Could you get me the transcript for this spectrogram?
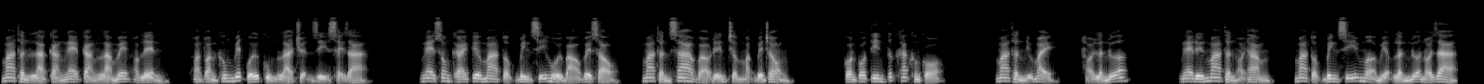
Ma thần là càng nghe càng là mê hoặc lên, hoàn toàn không biết cuối cùng là chuyện gì xảy ra. Nghe xong cái kia ma tộc binh sĩ hồi báo về sau, ma thần xa vào đến trầm mặc bên trong. Còn có tin tức khác không có? Ma thần nhữ mày, hỏi lần nữa. Nghe đến ma thần hỏi thăm, ma tộc binh sĩ mở miệng lần nữa nói ra,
